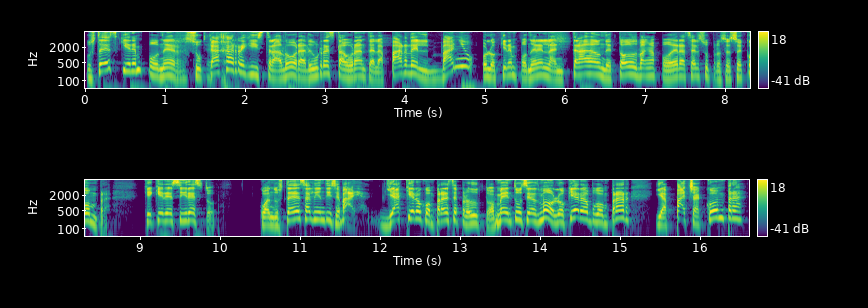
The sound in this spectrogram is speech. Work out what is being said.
ustedes quieren poner su caja registradora de un restaurante a la par del baño o lo quieren poner en la entrada donde todos van a poder hacer su proceso de compra. ¿Qué quiere decir esto? Cuando ustedes alguien dice, vaya, ya quiero comprar este producto, me entusiasmó, lo quiero comprar y apacha compra,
